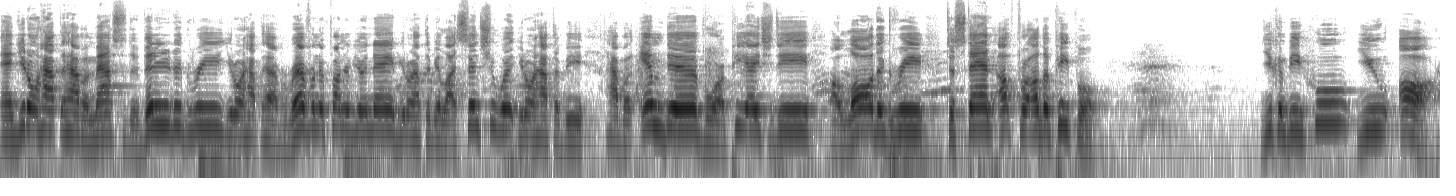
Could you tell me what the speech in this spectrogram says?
And you don't have to have a master's divinity degree. You don't have to have a reverend in front of your name. You don't have to be a licentiate. You don't have to be, have an MDiv or a PhD, a law degree to stand up for other people. You can be who you are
